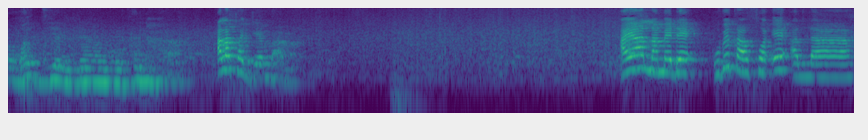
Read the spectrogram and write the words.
radiyallahu anha ala ka jɛn b'a ma a y'a lamɛn dɛ u bɛ k'a fɔ e ala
